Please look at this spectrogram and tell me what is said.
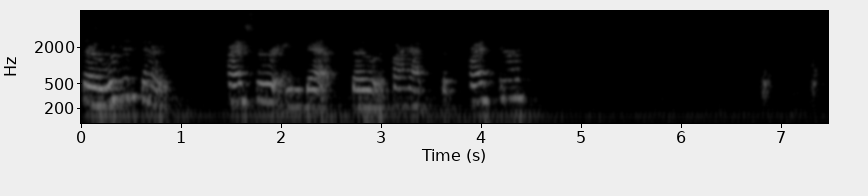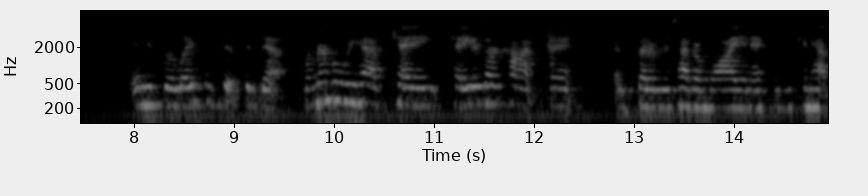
So we're just going to pressure and depth. So if I have the pressure and its relationship to depth. Remember we have K, K is our constant. Instead of just having Y and X's, we can have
